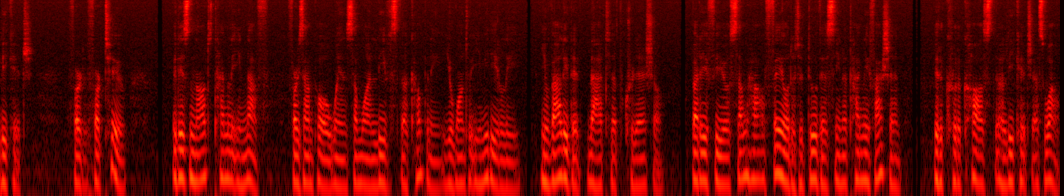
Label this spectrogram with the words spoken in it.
leakage. For, for two, it is not timely enough. For example, when someone leaves the company, you want to immediately invalidate that uh, credential. But if you somehow failed to do this in a timely fashion, it could cause a leakage as well.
